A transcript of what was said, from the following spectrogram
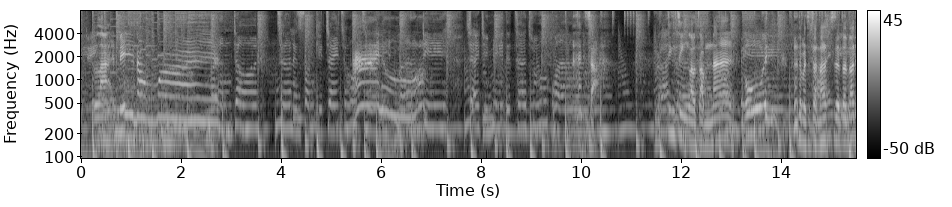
ๆและนี่น้องไม้มันโดนเธอเล่นซ่อนคิดใจทุกอ้าทียหนูมันดีใจที่มีแต่เธอทุกวันอาจ้ะจริงๆ เราจำหน้า โอ้ย เธอทำไมจะจำหน้าจะจำหน้าเจ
